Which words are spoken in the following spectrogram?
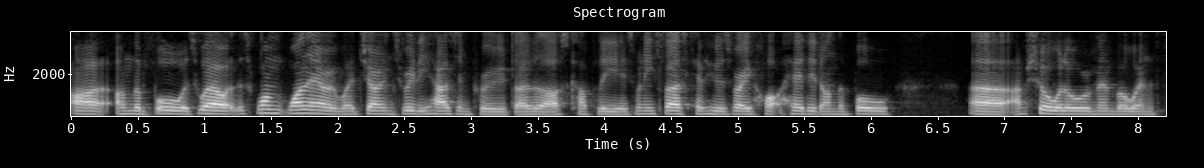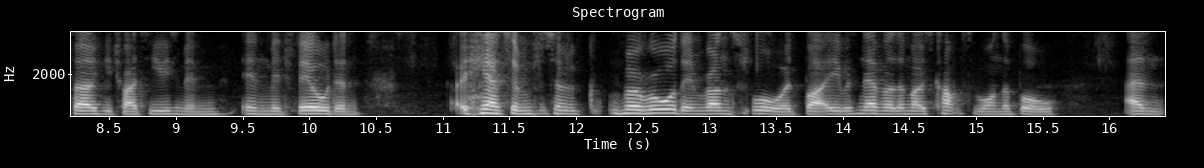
uh, on the ball as well. There's one one area where Jones really has improved over the last couple of years. When he first came, he was very hot headed on the ball. Uh, I'm sure we'll all remember when Fergie tried to use him in, in midfield and he had some some marauding runs forward, but he was never the most comfortable on the ball. And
